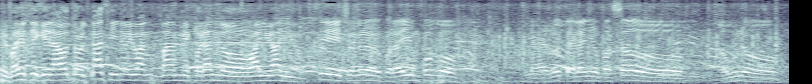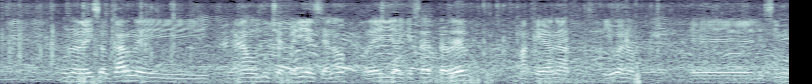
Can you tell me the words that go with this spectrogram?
me parece que era otro casi ¿no? y van, van mejorando año a año. Sí, yo creo que por ahí un poco la derrota del año pasado a uno, uno le hizo carne y ganamos mucha experiencia, ¿no? Por ahí hay que saber perder más que ganar. Y bueno, eh, le hicimos,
